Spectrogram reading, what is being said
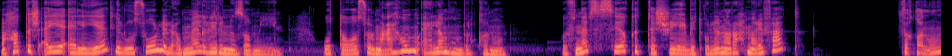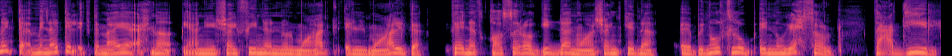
ما حطش أي آليات للوصول للعمال غير النظاميين والتواصل معاهم وإعلامهم بالقانون. وفي نفس السياق التشريعي بتقول لنا رحمة رفعت؟ في قانون التأمينات الاجتماعية إحنا يعني شايفين المعاد- المعالجة كانت قاصرة جدا وعشان كده آه، بنطلب إنه يحصل تعديل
